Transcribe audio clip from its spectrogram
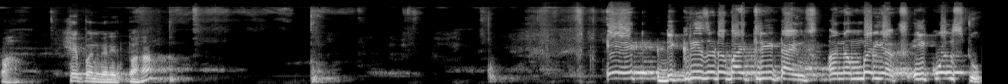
पहा. हे पण गणित पहा. Eight decreased by three times a number X equals to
